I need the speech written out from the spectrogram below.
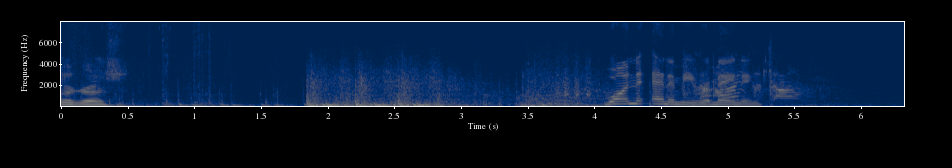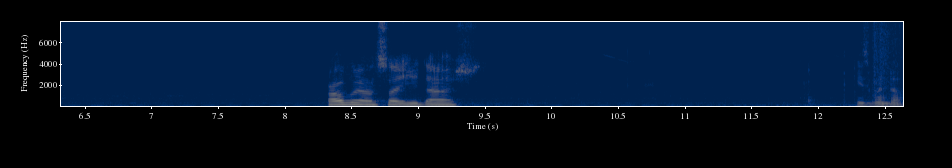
Sword rush. One enemy remaining. Probably on site he dashed. He's window.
